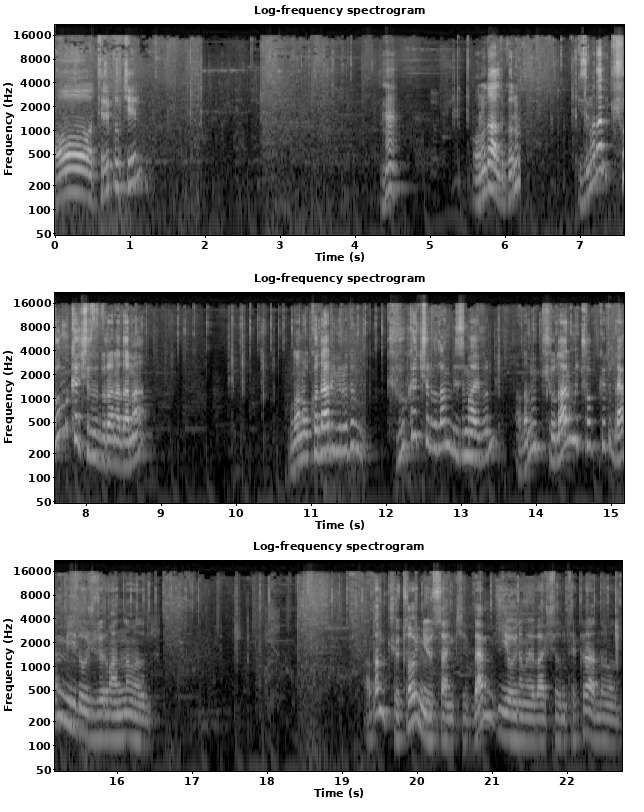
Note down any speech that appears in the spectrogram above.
Oo, triple kill. Ha. Onu da aldık onu. Bizim adam Q mu kaçırdı duran adama? Ulan o kadar yürüdüm. Q kaçırdı lan bizim Ivan. Adamın Q'lar mı çok kötü? Ben mi iyi dojluyorum anlamadım. Adam kötü oynuyor sanki. Ben iyi oynamaya başladım? Tekrar anlamadım.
